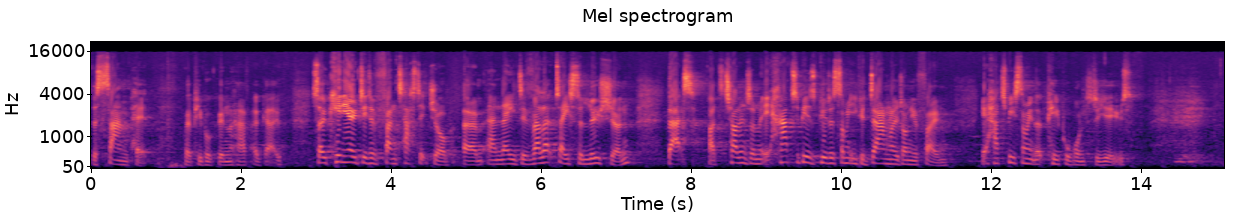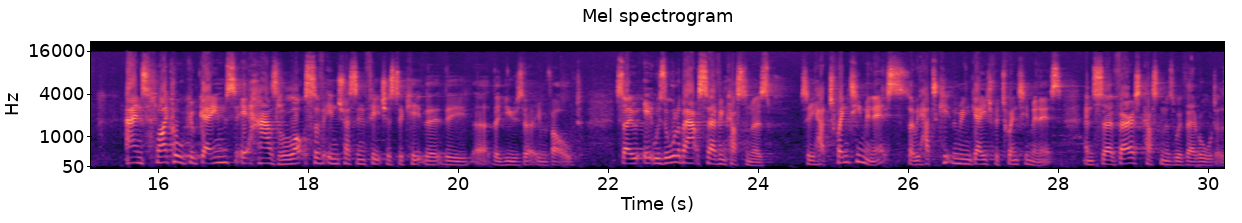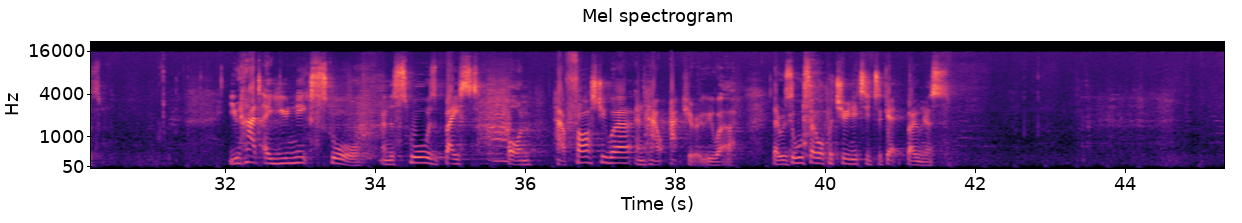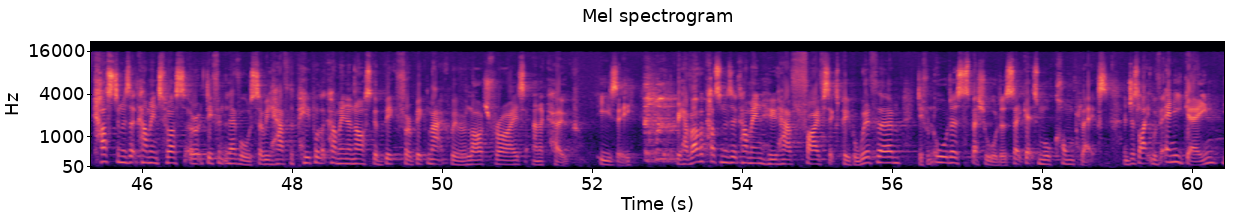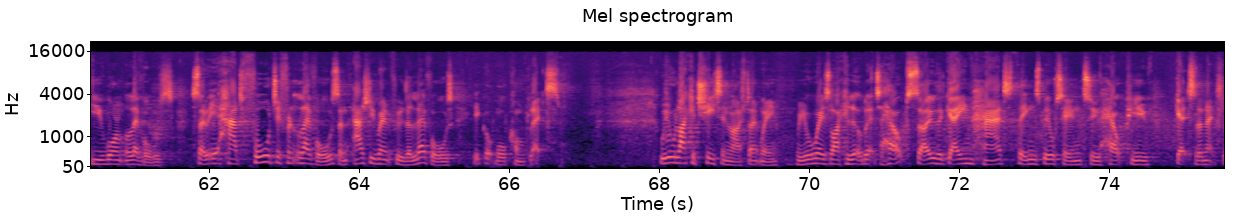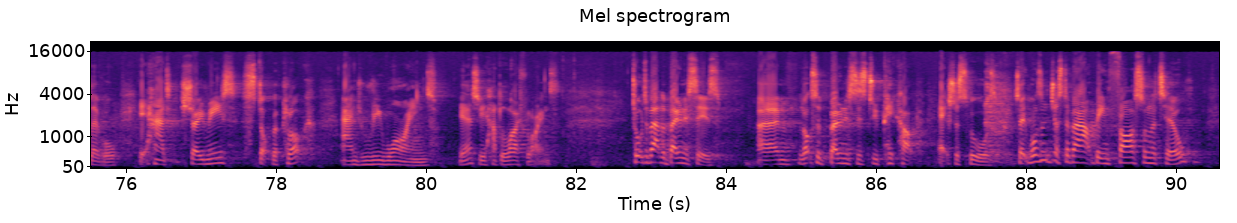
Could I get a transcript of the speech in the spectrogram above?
the sandpit where people can have a go. So Kineo did a fantastic job, um, and they developed a solution that I'd challenge them. It had to be as good as something you could download on your phone. It had to be something that people wanted to use. And like all good games, it has lots of interesting features to keep the, the, uh, the user involved. So it was all about serving customers. So you had 20 minutes, so we had to keep them engaged for 20 minutes and serve various customers with their orders you had a unique score, and the score was based on how fast you were and how accurate you were. There was also opportunity to get bonus. Customers that come into us are at different levels. So we have the people that come in and ask a big, for a Big Mac with large fries and a Coke, easy. We have other customers that come in who have five, six people with them, different orders, special orders, so it gets more complex. And just like with any game, you want levels. So it had four different levels, and as you went through the levels, it got more complex. We all like a cheat in life, don't we? We always like a little bit to help, so the game had things built in to help you get to the next level. It had show me's, stop the clock, and rewind. Yeah, so you had lifelines. Talked about the bonuses. Um, lots of bonuses to pick up extra scores. So it wasn't just about being fast on the till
